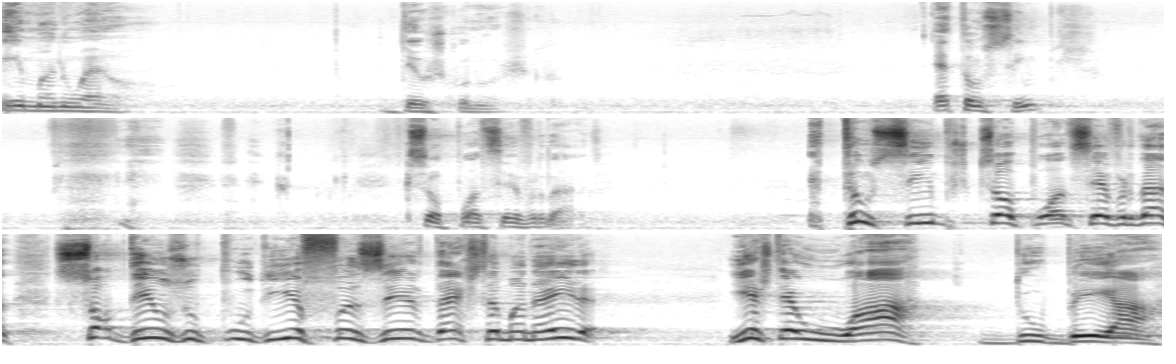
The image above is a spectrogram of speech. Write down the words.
Emmanuel, Deus conosco. É tão simples que só pode ser verdade. É tão simples que só pode ser verdade. Só Deus o podia fazer desta maneira. E este é o A do BA.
